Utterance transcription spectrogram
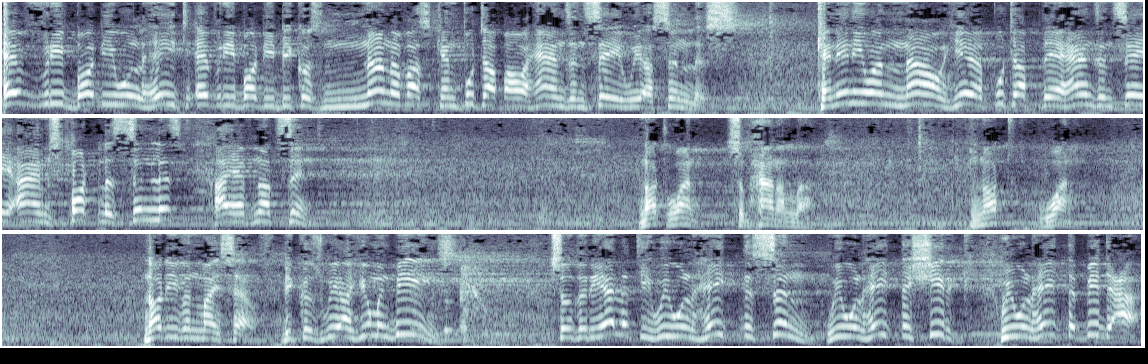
everybody will hate everybody because none of us can put up our hands and say we are sinless. Can anyone now here put up their hands and say, I am spotless, sinless, I have not sinned? Not one, subhanallah. Not one. Not even myself. Because we are human beings. So the reality, we will hate the sin, we will hate the shirk, we will hate the bid'ah,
